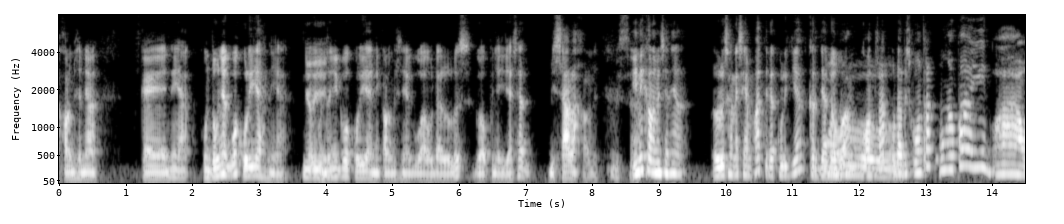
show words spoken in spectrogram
kalau misalnya kayak ini ya, untungnya gua kuliah nih ya. Yoi, Untungnya gua kuliah nih kalau misalnya gua udah lulus, gua punya ijazah bisa lah kalau mis- bisa. Ini kalau misalnya lulusan SMA tidak kuliah, kerja Waduh. doang, kontrak, udah habis kontrak mau ngapain? wow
